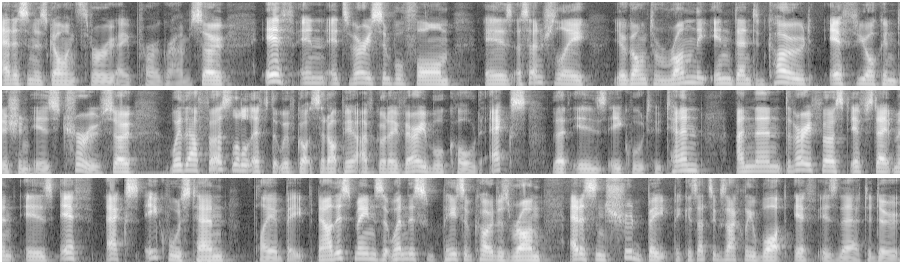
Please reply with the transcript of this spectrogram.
Edison is going through a program. So if in its very simple form is essentially you're going to run the indented code if your condition is true. So with our first little if that we've got set up here, I've got a variable called x that is equal to 10 and then the very first if statement is if x equals 10, play a beep. Now this means that when this piece of code is run, Edison should beep because that's exactly what if is there to do.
